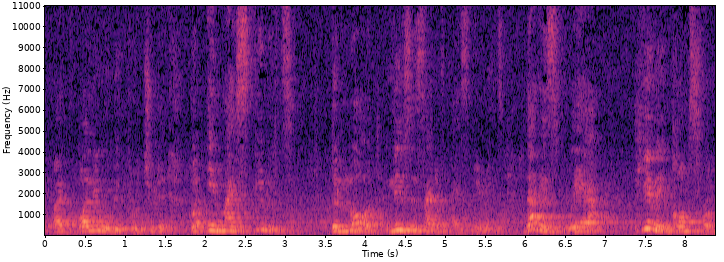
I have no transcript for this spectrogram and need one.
my body will be protruded. But in my spirit, the Lord lives inside of my spirit. That is where healing comes from.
